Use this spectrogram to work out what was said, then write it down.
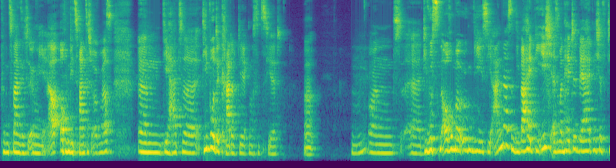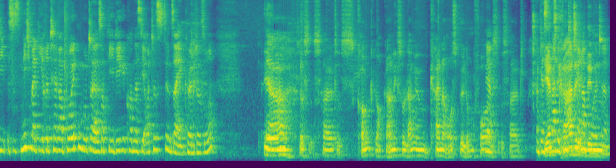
25 irgendwie, auch um die 20 irgendwas, ähm, die hatte, die wurde gerade diagnostiziert. Ah, Und äh, die wussten auch immer irgendwie ist sie anders und die war halt wie ich. Also man hätte, wäre halt nicht auf die, es ist nicht mal ihre Therapeutenmutter ist auf die Idee gekommen, dass sie Autistin sein könnte, so. Ja, Ähm. das ist halt, es kommt noch gar nicht so lange keine Ausbildung vor. Ja. Es ist halt jetzt gerade in den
